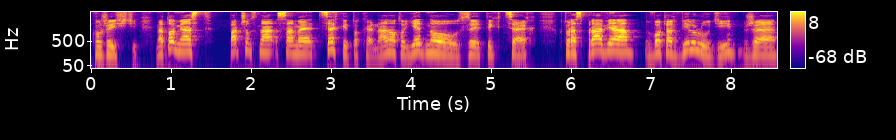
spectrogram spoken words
korzyści. Natomiast patrząc na same cechy tokena, no to jedną z tych cech, która sprawia w oczach wielu ludzi, że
